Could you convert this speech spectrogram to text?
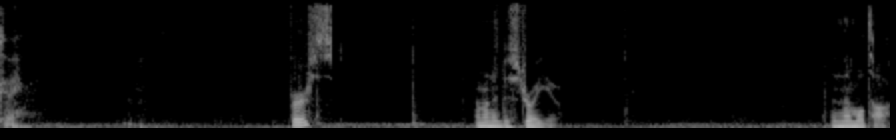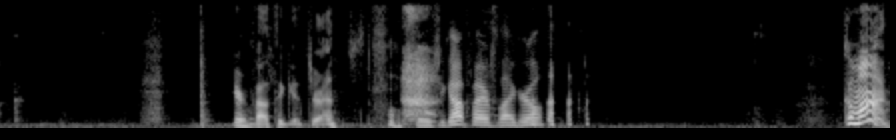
Okay. First, I'm gonna destroy you. And then we'll talk. You're about to get drenched. See what you got, Firefly Girl. Come on,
